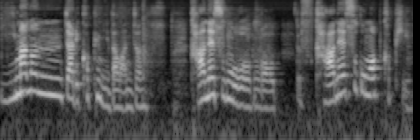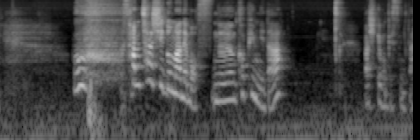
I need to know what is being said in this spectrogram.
2만 원짜리 커피입니다, 완전. 간의 수공업, 간의 수공업 커피. 우, 3차 시도 만에 먹는 커피입니다. 맛있게 먹겠습니다.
